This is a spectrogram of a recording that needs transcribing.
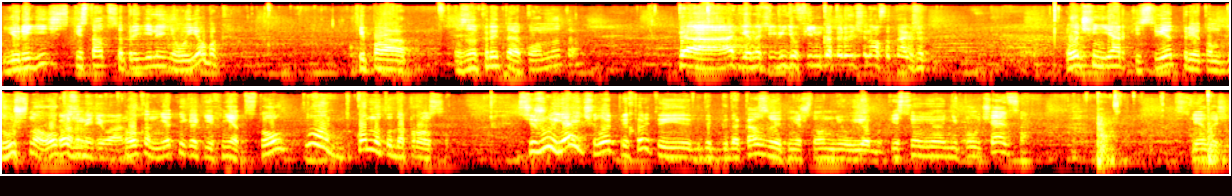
Юридический статус определения уебок, типа закрытая комната, Так, я нач- видел фильм, который начинался так же. Очень яркий свет, при этом душно, окон, Кожаный диван. окон нет никаких, нет, стол, ну, комната допроса. Сижу я, и человек приходит и доказывает мне, что он не уебок. Если у него не получается, следующий.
